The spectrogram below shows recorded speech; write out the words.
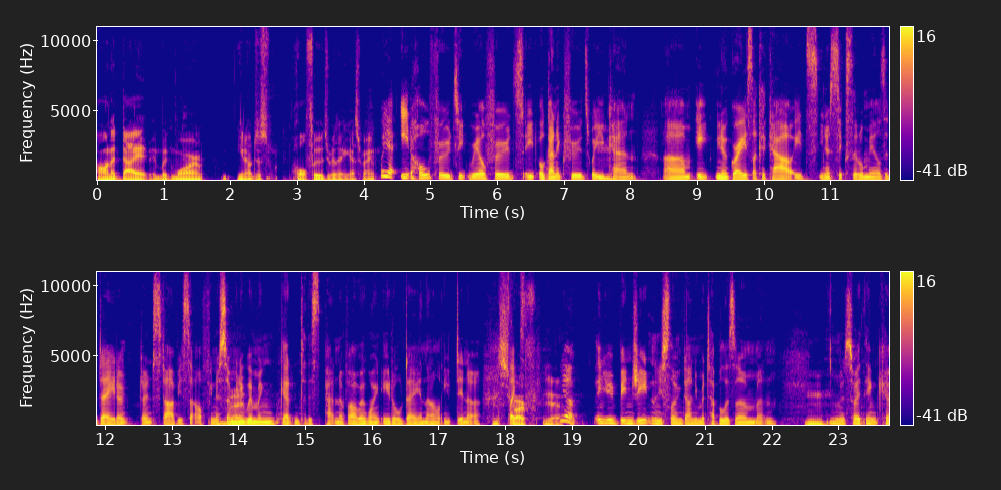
on a diet with more, you know, just whole foods, really? I guess, right? well, yeah, eat whole foods, eat real foods, eat organic foods where you can. Um, eat you know graze like a cow. Eat you know six little meals a day. Don't don't starve yourself. You know so many women get into this pattern of oh I won't eat all day and then I'll eat dinner. And It's like- yeah. yeah. And you binge eat and then you're slowing down your metabolism and you know, so I think uh,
